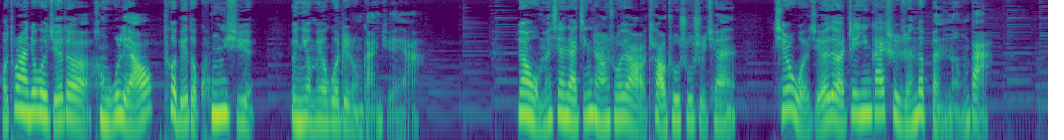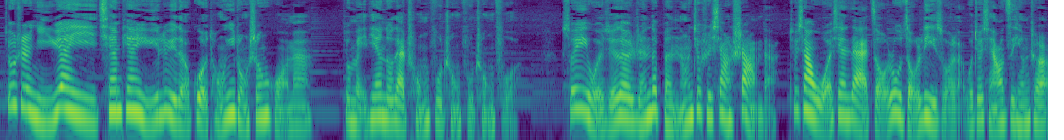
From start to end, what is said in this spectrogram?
我突然就会觉得很无聊，特别的空虚。就你有没有过这种感觉呀？就像我们现在经常说要跳出舒适圈，其实我觉得这应该是人的本能吧。就是你愿意千篇一律的过同一种生活吗？就每天都在重复、重复、重复。所以我觉得人的本能就是向上的。就像我现在走路走利索了，我就想要自行车。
